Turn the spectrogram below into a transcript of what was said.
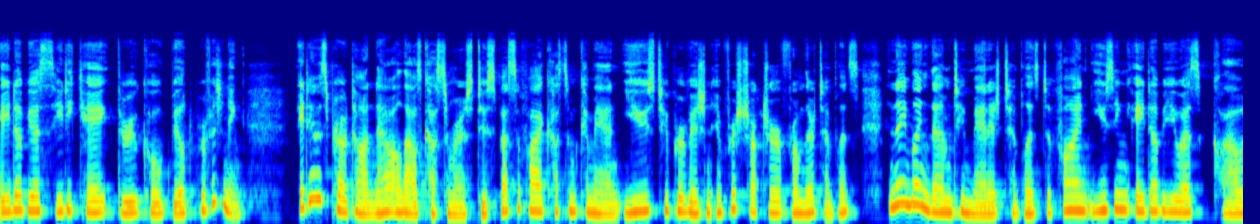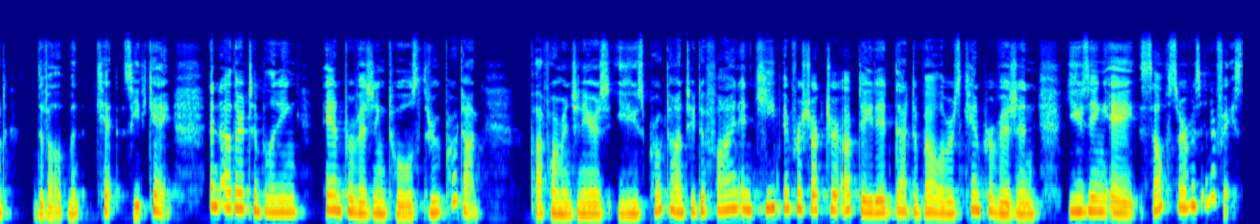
AWS CDK through code build provisioning. AWS Proton now allows customers to specify custom command used to provision infrastructure from their templates, enabling them to manage templates defined using AWS Cloud Development Kit CDK and other templating and provisioning tools through Proton. Platform engineers use Proton to define and keep infrastructure updated that developers can provision using a self service interface.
